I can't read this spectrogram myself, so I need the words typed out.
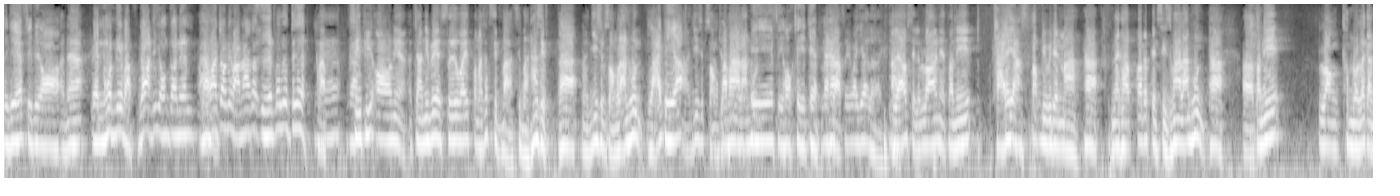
CPF CPO อะนะฮะ เป็นหุ้นที่แบบยอดนิยมตัวหนึ่งแต่ว่าช่วงที่ผ่านมาก็อืดไปเรื่อยๆครับนะฮะ CPO เนี่ยอาจารย์นิเวศซื้อไว้ประมาณสัก 10 บาท 10 บาท 50อ่านะ22 ล้านหุ้น หลายปีแล้วอ่า22.5ประมาณล้านหุ้ปีนสี่หกสี่เจ็ดนะคครัรับบซื้อไว้เยอะเลย แล้วเสร็จเรียบร้อยเนี่ยตอนนี้ขายหรือยังสต็อกดีเวเดนมาฮะนะครับก็จะเป็น 45 ล้านหุ้นอ่าเอ่อตอนนี้ ลองคำนวณแล้วกัน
